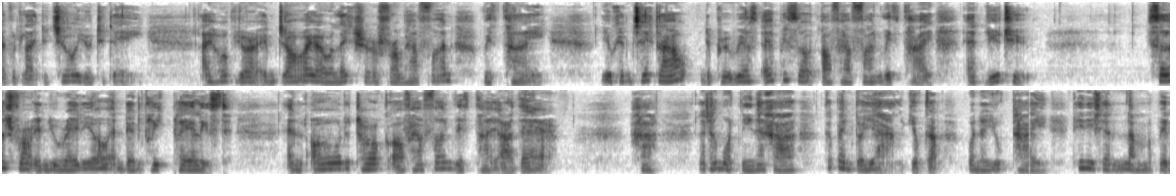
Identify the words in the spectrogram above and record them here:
I would like to show you today I hope you are enjoy our lecture from Have Fun with Thai you can check out the previous episode of Have Fun with Thai at YouTube search for NU Radio and then click playlist and all the talk of Have Fun with Thai are there ค่ะ และทั้งหมดนี้นะคะ ก็เป็นตัวอย่างเกี่ยวกับวรรณยุกต์ไทย ที่ดิฉันนำมาเป็น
